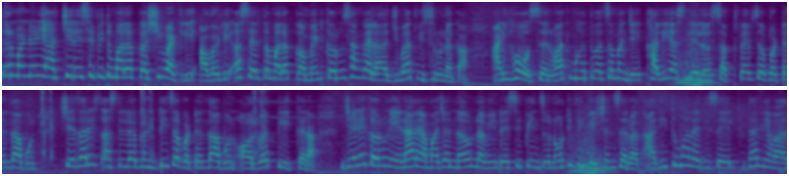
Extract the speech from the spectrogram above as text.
तर मंडळी आजची रेसिपी तुम्हाला कशी वाटली आवडली असेल तर मला कमेंट करून सांगायला अजिबात विसरू नका. आणि हो सर्वात महत्त्वाचं म्हणजे खाली असलेलं सबस्क्राईबचं बटन दाबून शेजारीच असलेलं घंटीचं बटन दाबून ऑलवर क्लिक करा. जेणेकरून येणाऱ्या माझ्या नवनवीन रेसिपींचं नोटिफिकेशन सर्वात आधी तुम्हाला दिसेल. धन्यवाद.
